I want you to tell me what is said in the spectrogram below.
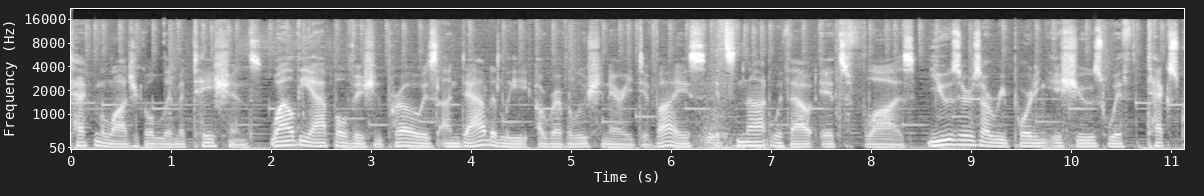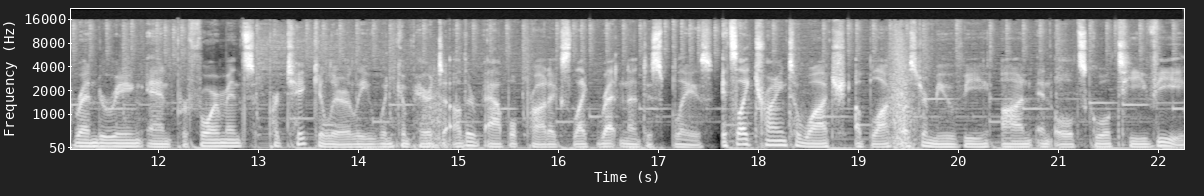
technological limitations. While the Apple Vision Pro is undoubtedly a revolutionary device, it's not without its flaws. Users are reporting issues with text rendering and performance, particularly when compared to other Apple products like Retina displays. It's like trying to watch a blockbuster movie on an old school TV.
